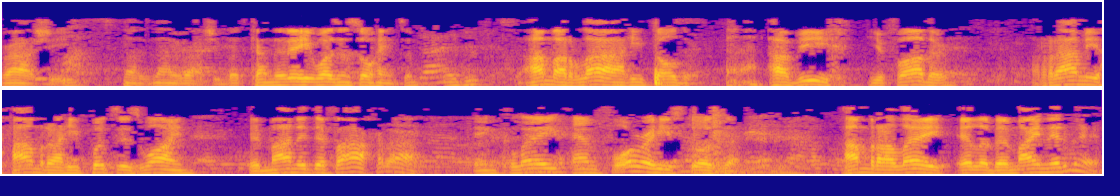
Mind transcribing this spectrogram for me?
Rashi, no, it's not a Rashi, but Kanere he wasn't so handsome. Mm-hmm. Amar la, he told her, Avich, your father, Rami Hamra, he puts his wine, Bimane defachra, in clay amphora he stores them. Amra le ele b'may nirme.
